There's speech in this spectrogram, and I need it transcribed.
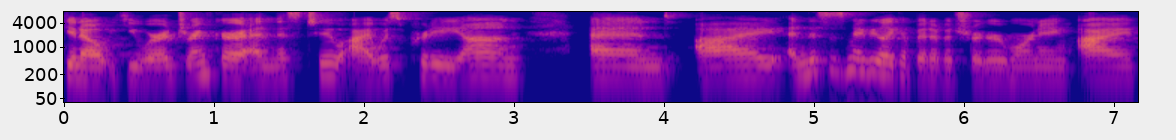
you know you were a drinker, and this too. I was pretty young, and I and this is maybe like a bit of a trigger warning. I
